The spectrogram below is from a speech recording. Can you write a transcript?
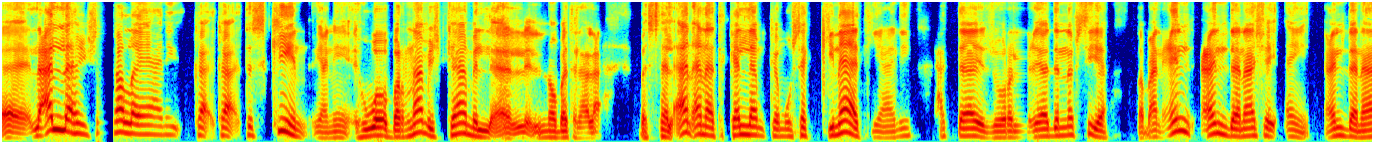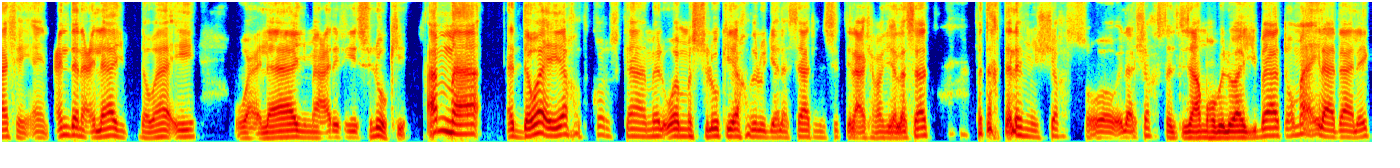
آه، لعله إن شاء الله يعني كتسكين يعني هو برنامج كامل لنوبة الهلع. بس الآن أنا أتكلم كمسكنات يعني حتى يزور العيادة النفسية. طبعا عند عندنا شيئين عندنا شيئين عندنا علاج دوائي وعلاج معرفي سلوكي. أما الدوائي ياخذ كورس كامل وأما السلوكي ياخذ له جلسات من ست إلى 10 جلسات فتختلف من شخص إلى شخص التزامه بالواجبات وما إلى ذلك.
